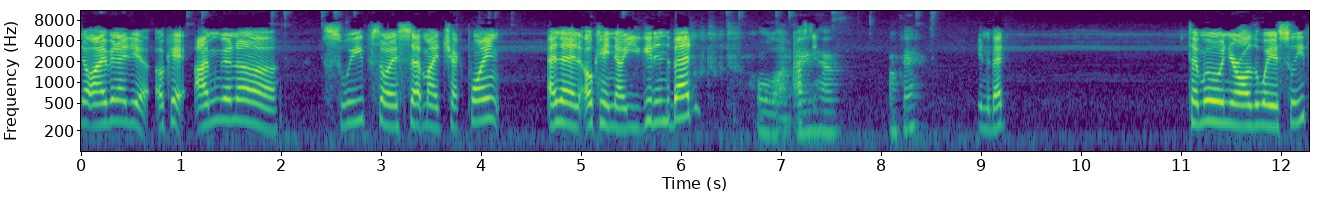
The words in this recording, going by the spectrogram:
No, I have an idea. Okay, I'm gonna sweep, so I set my checkpoint, and then okay, now you get in the bed. Hold on. I have. Okay. In the bed. Tell me when you're all the way asleep.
